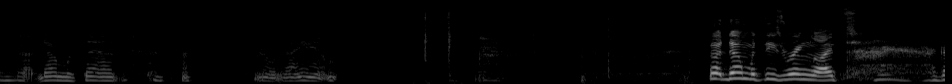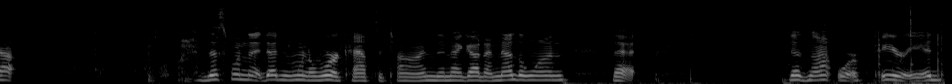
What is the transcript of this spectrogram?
I'm about done with that. really, I am. About done with these ring lights. I got this one that doesn't want to work half the time. Then I got another one that does not work, period.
